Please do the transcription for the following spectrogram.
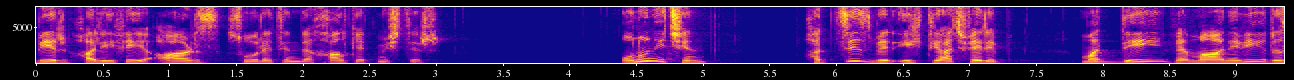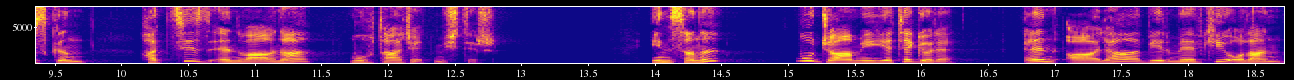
bir halife-i arz suretinde halk etmiştir. Onun için hadsiz bir ihtiyaç verip maddi ve manevi rızkın hadsiz envaına muhtaç etmiştir. İnsanı bu camiyete göre en âlâ bir mevki olan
